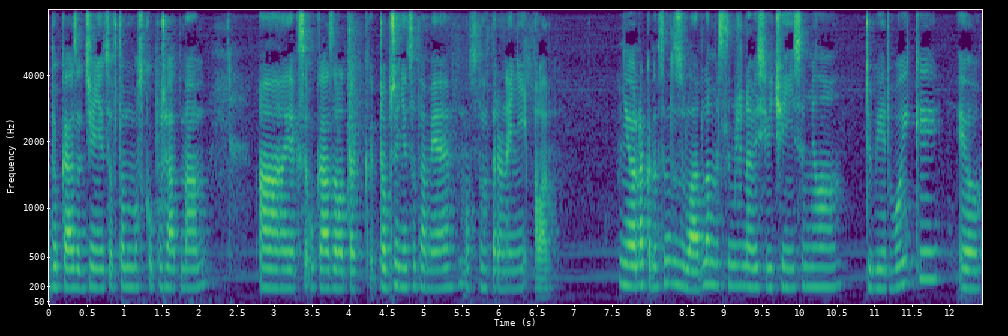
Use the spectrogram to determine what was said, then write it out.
dokázat, že něco v tom mozku pořád mám a jak se ukázalo, tak dobře něco tam je, moc toho teda není, ale jo, nakonec jsem to zvládla, myslím, že na vysvědčení jsem měla dvě dvojky, jo,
